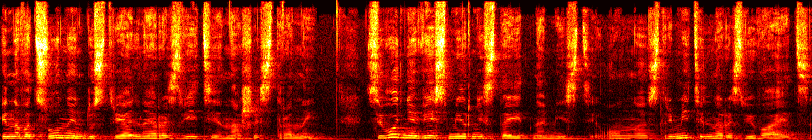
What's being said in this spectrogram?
инновационно-индустриальное развитие нашей страны. Сегодня весь мир не стоит на месте, он э, стремительно развивается.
